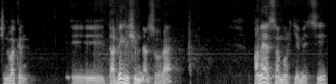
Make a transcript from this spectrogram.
şimdi bakın e, darbe girişiminden sonra Anayasa Mahkemesi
